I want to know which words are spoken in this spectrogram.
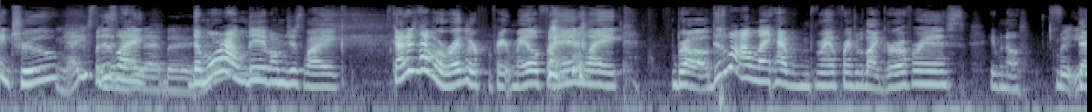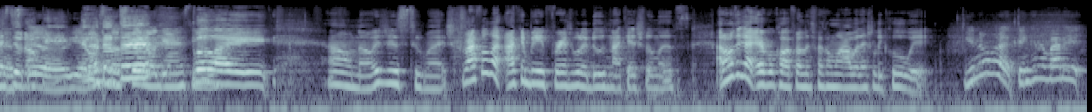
ain't true. yeah, I used to But it's deny like that, but the more I live, I'm just like, can I just have a regular male friend? like, bro, this is why I like having male friends with like girlfriends, even though but that's still still, okay. yeah, that's no, nothing. still no guarantee. But like, I don't know. It's just too much. Cause I feel like I can be friends with a dude and not catch feelings. I don't think I ever caught feelings for someone I was actually cool with. You know what? Thinking about it,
